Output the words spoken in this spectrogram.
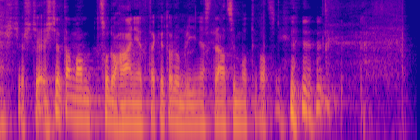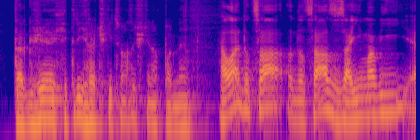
Ještě, ještě, ještě tam mám co dohánět, tak je to dobrý, nestrácím motivaci. Takže chytrý hračky, co nás ještě napadne? Hele, docela, docela zajímavý eh,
